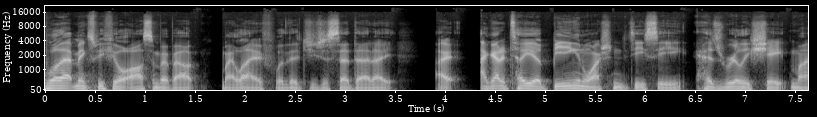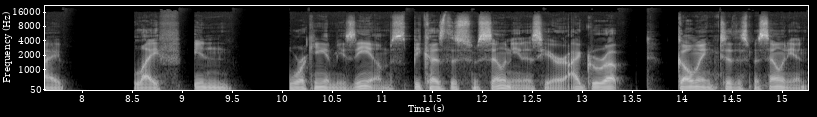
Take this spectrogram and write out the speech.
well, that makes me feel awesome about my life. With it, you just said that. I, I, I got to tell you, being in Washington D.C. has really shaped my life in working in museums because the Smithsonian is here. I grew up going to the Smithsonian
